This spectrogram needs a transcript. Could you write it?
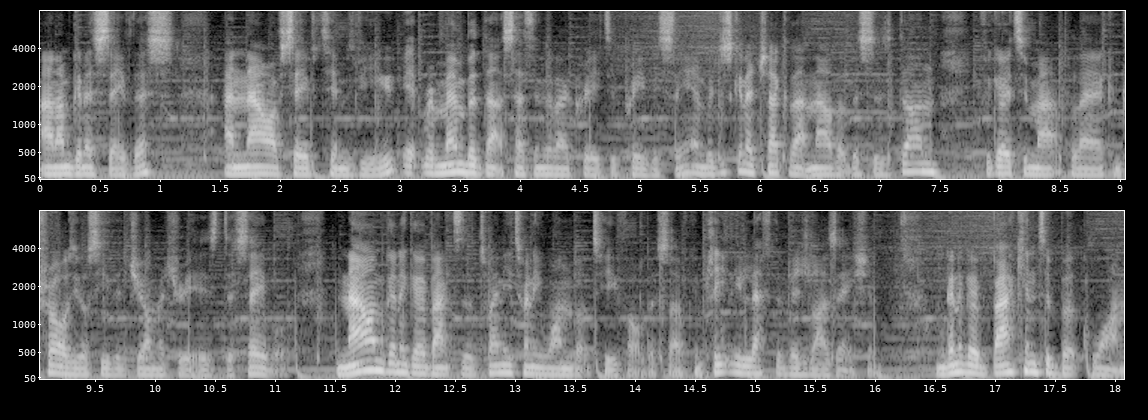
And I'm going to save this and now I've saved Tim's view. It remembered that setting that I created previously and we're just going to check that now that this is done. If we go to map layer controls, you'll see the geometry is disabled. Now I'm going to go back to the 2021.2 folder. So I've completely left the visualization. I'm going to go back into book one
